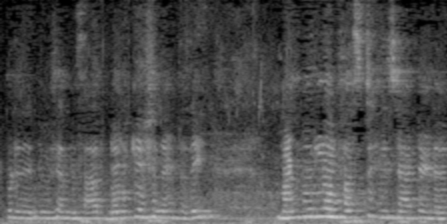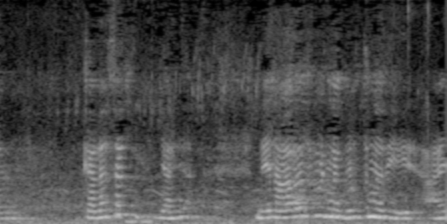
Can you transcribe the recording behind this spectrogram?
ఇప్పుడు నేను చూశాను సార్ డెడికేషన్ అంటది. మండూరులో ఫస్ట్ స్టార్టెడ్ కదా సార్. నేను ఆ రోజు కూడా నాకు గుర్తున్నది. ఐ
